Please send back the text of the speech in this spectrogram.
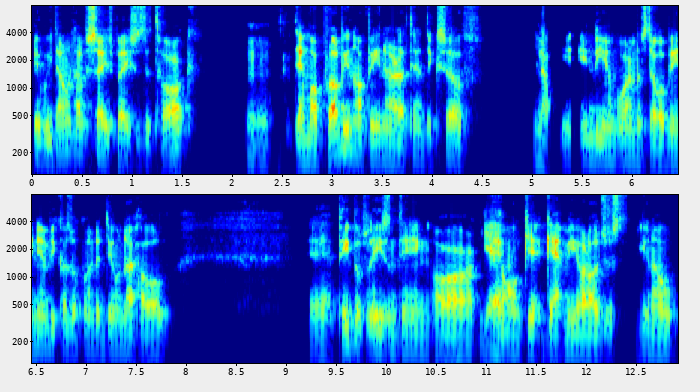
if we don't have safe spaces to talk, mm-hmm. then we're probably not being our authentic self. No, in the environments that we're being in because we're kind of doing that whole uh, people pleasing thing, or yeah. they won't get get me, or I'll just you know.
